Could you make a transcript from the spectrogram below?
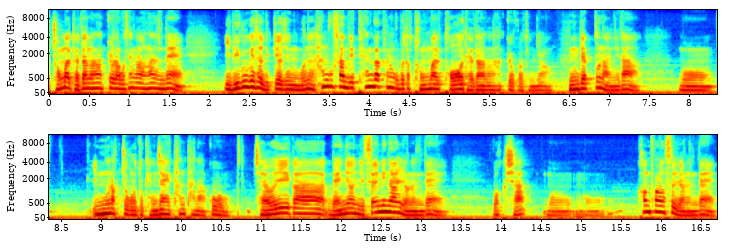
정말 대단한 학교라고 생각을 하는데 이 미국에서 느껴지는 거는 한국 사람들이 생각하는 것보다 정말 더 대단한 학교거든요. 공대뿐 아니라 뭐 인문학적으로도 굉장히 탄탄하고 저희가 매년 이 세미나를 여는데 워크샵 뭐, 뭐 컨퍼런스를 여는데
